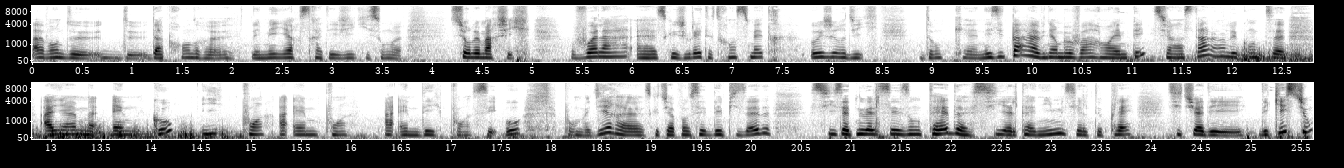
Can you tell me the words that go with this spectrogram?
avant d'apprendre de, les meilleures stratégies qui sont sur le marché. Voilà euh, ce que je voulais te transmettre aujourd'hui. Donc euh, n'hésite pas à venir me voir en MP sur Insta, hein, le compte euh, iamnco, i.am and.co pour me dire euh, ce que tu as pensé de l'épisode, si cette nouvelle saison t'aide, si elle t'anime, si elle te plaît, si tu as des, questions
